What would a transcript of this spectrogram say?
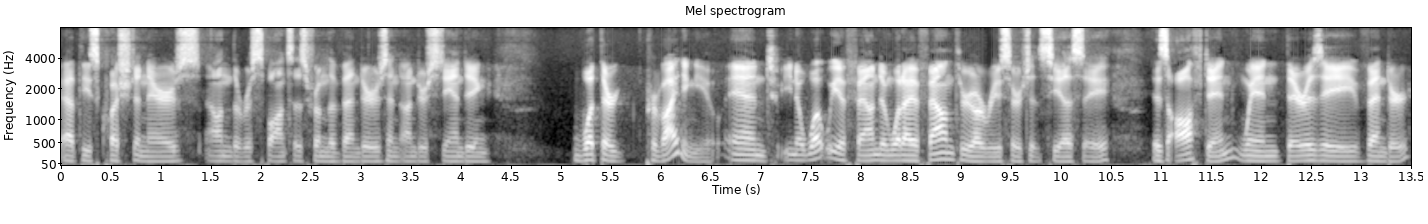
at these questionnaires on the responses from the vendors and understanding what they're providing you. And you know what we have found and what I have found through our research at CSA is often when there is a vendor,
